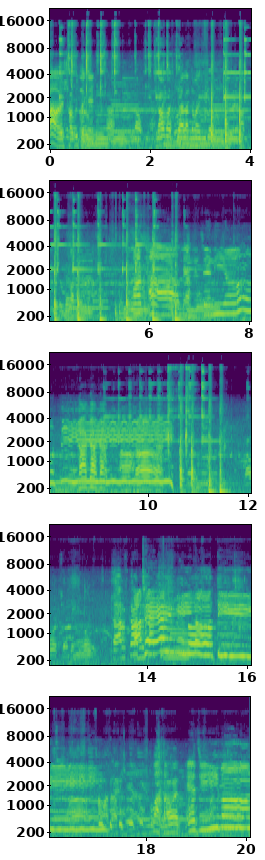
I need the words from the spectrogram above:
হ্যাঁ সবই তো পাঠালেন জীবন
